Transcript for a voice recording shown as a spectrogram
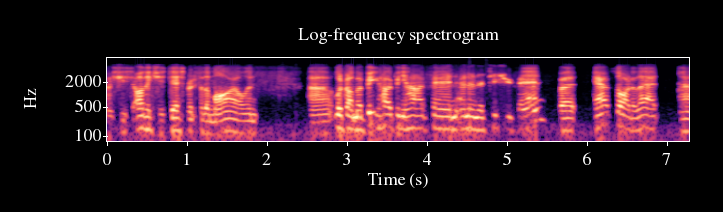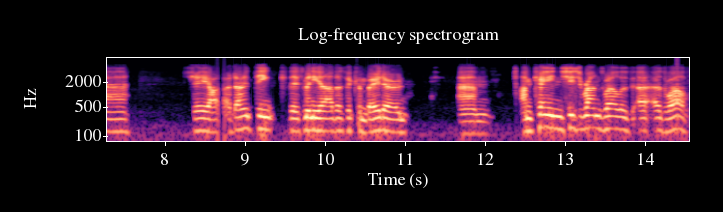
And she's, I think she's desperate for the mile. And uh, look, I'm a big Hope in Your Heart fan and an Atishu fan, but outside of that, uh, gee, I, I don't think there's many others that can beat her. And um, I'm keen. She runs well as uh, as well.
